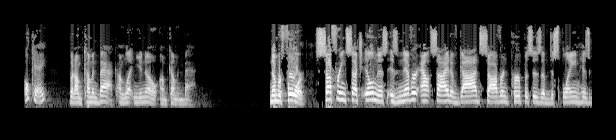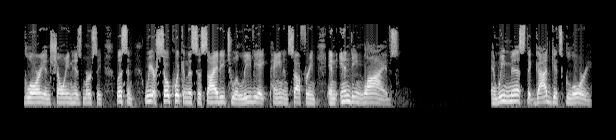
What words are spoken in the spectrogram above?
Okay, but I'm coming back. I'm letting you know I'm coming back. Number four, suffering such illness is never outside of God's sovereign purposes of displaying His glory and showing His mercy. Listen, we are so quick in this society to alleviate pain and suffering and ending lives. And we miss that God gets glory.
